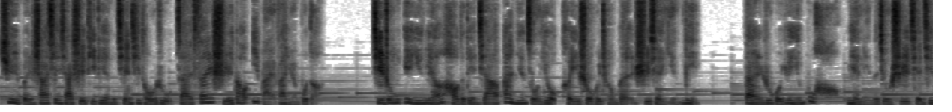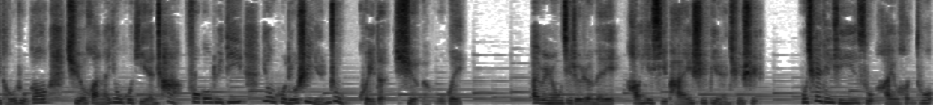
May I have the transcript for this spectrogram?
剧本杀线下实体店的前期投入在三十到一百万元不等，其中运营良好的店家半年左右可以收回成本，实现盈利。但如果运营不好，面临的就是前期投入高，却换来用户体验差、复购率低、用户流失严重，亏得血本无归。艾问人物记者认为，行业洗牌是必然趋势，不确定性因素还有很多，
